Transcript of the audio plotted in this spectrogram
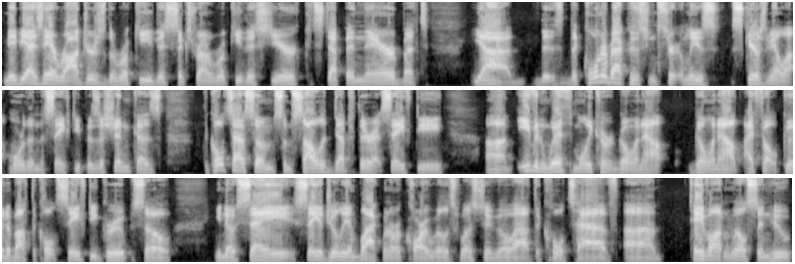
maybe Isaiah Rodgers, the rookie, this six round rookie this year, could step in there. But yeah, the the cornerback position certainly is, scares me a lot more than the safety position because the Colts have some some solid depth there at safety. Um, even with Malik Hooker going out, going out, I felt good about the Colts safety group. So you know, say say a Julian Blackmon or a Khari Willis was to go out, the Colts have uh, Tavon Wilson, who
